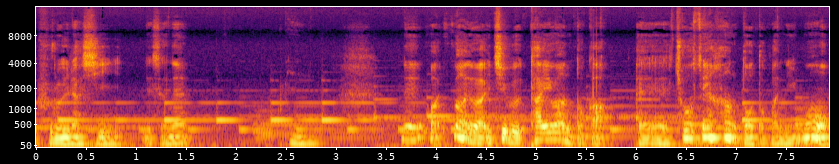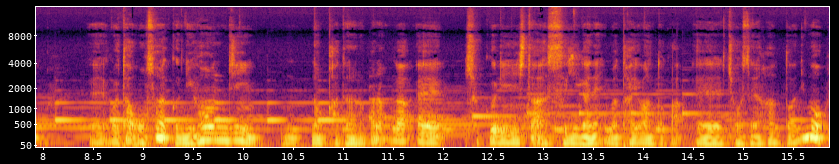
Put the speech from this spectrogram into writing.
古いらしいですよね。うん、で、まあ、今では一部台湾とか、えー、朝鮮半島とかにも、えー、これ多分おそらく日本人の方なのかな？が、えー、植林した杉がね今台湾とか、えー、朝鮮半島にも、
